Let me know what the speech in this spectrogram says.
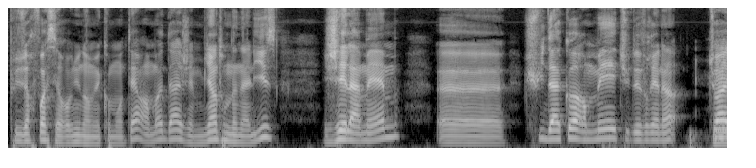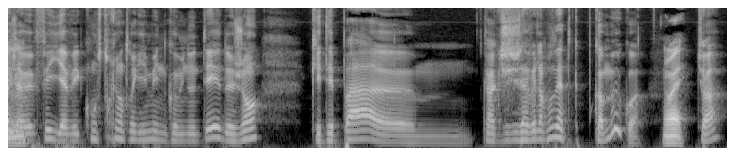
plusieurs fois c'est revenu dans mes commentaires en mode ah j'aime bien ton analyse, j'ai la même, euh, je suis d'accord mais tu devrais là. Tu vois Mhm. j'avais fait, il y avait construit entre guillemets une communauté de gens qui étaient pas, euh, enfin, j'avais l'impression d'être comme eux quoi. Ouais. Tu vois,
